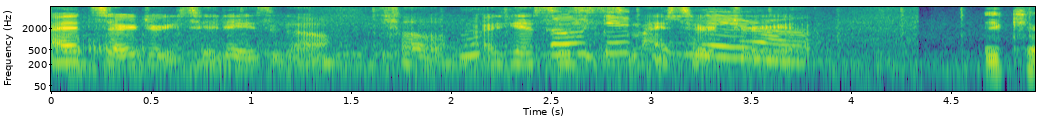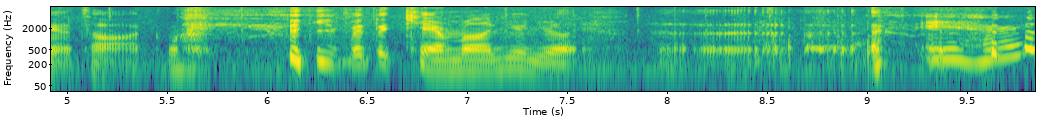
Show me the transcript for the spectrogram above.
I had surgery two days ago, so I guess Go this is my surgery. there. You can't talk. you put the camera on you and you're like, uh. It hurts.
